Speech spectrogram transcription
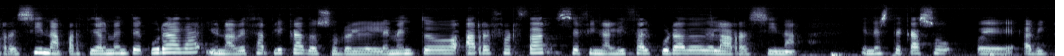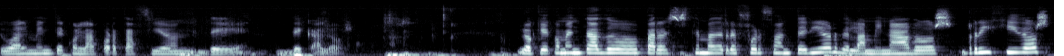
resina parcialmente curada y una vez aplicado sobre el elemento a reforzar se finaliza el curado de la resina, en este caso eh, habitualmente con la aportación de calor. Lo que he comentado para el sistema de refuerzo anterior de laminados rígidos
